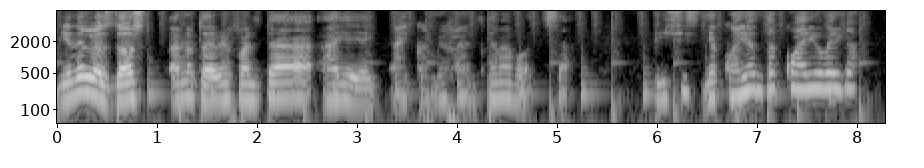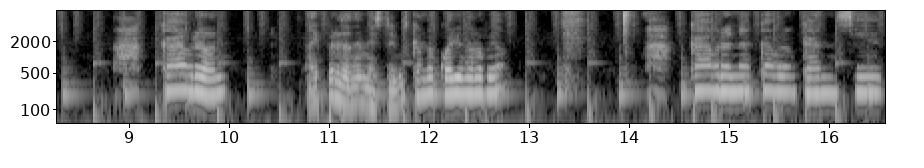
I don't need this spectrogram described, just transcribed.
Vienen los dos. Ah, no, todavía me falta. Ay, ay, ay. Ay, ¿cuál me falta, babosa? Piscis. ¿Y Acuario? ¿Dónde Acuario, verga? Ah, cabrón. Ay, perdónenme, estoy buscando Acuario, no lo veo. Ah, cabrón, ah, cabrón, cáncer.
